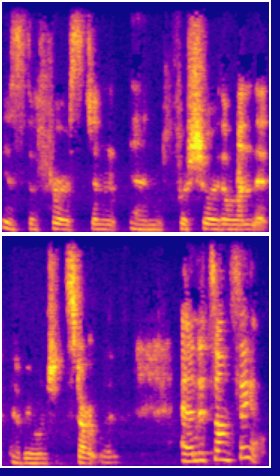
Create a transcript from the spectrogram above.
is the first and, and for sure the one that everyone should start with. And it's on sale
